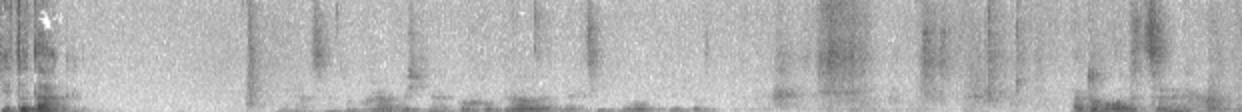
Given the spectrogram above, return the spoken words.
Je to tak? Já jsem to pořád ještě nepochopil, ale nechci tím obtěžovat. Já toho otce nechápu.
